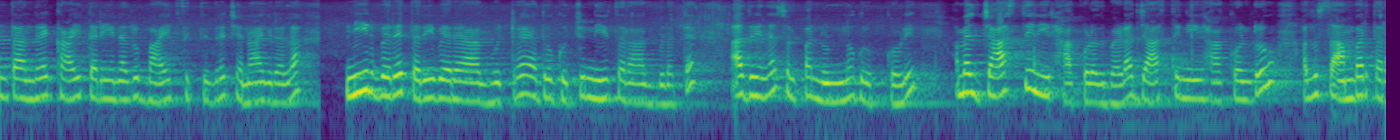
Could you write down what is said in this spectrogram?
ಅಂತ ಅಂದರೆ ಕಾಯಿ ತರಿ ಏನಾದರೂ ಬಾಯಿಗೆ ಸಿಕ್ತಿದ್ರೆ ಚೆನ್ನಾಗಿರಲ್ಲ. ನೀರು ಬೇರೆ ತರಿ ಬೇರೆ ಆಗಿಬಿಟ್ರೆ ಅದು ಗೊಜ್ಜು ನೀರು ಥರ ಆಗಿಬಿಡುತ್ತೆ. ಅದರಿಂದ ಸ್ವಲ್ಪ ನುಣ್ಣಗೆ ರುಬ್ಕೊಳ್ಳಿ. ಆಮೇಲೆ ಜಾಸ್ತಿ ನೀರು ಹಾಕ್ಕೊಳ್ಳೋದು ಬೇಡ. ಜಾಸ್ತಿ ನೀರು ಹಾಕ್ಕೊಂಡ್ರೂ ಅದು ಸಾಂಬಾರು ಥರ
